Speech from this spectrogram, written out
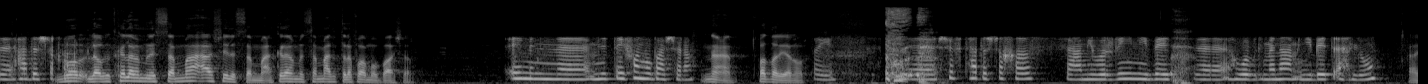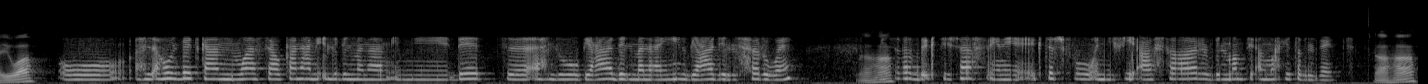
هذا الشخص. نور لو تتكلم من السماعة شيل السماعة. تكلم من سماعة التلفون مباشر. إيه من من التليفون مباشرة. نعم. تفضل يا نور. طيب. آه، شفت هذا الشخص عم يوريني بيت آه، هو بالمنام إني بيت أهله. أيوة. وهلا هو البيت كان واسع وكان عم يقول لي بالمنام إني بيت آه، أهله بيعادل ملايين وبيعادل الثروه أها. بسبب اكتشاف يعني اكتشفوا ان في آثار بالمنطقة المحيطة بالبيت. آه،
